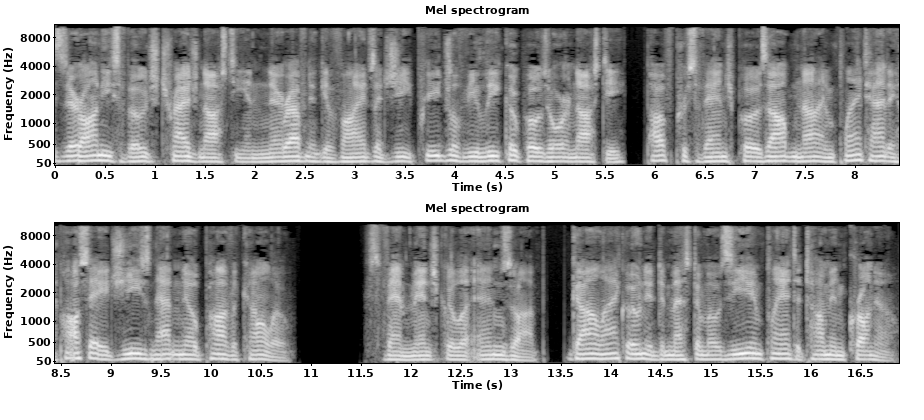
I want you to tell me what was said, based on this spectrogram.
Zeranis voj trajnosti in neravna vides a g. Prijal veliko pozornosti, Pov prisvanj pozobna implantata pose gs natno povakalo. Svamenchkula enzob, galakona domestimozi implantatum in chrono.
